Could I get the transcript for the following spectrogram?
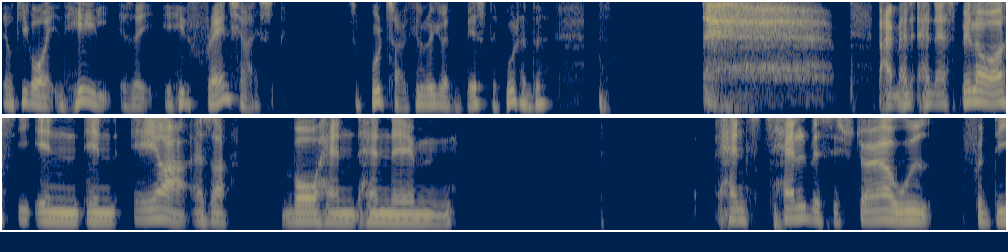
når man kigger over en hel, altså en hel franchise, så burde Tyreek Hill ikke være den bedste. Burde han det? Nej, men han, han er, spiller jo også i en, en æra, altså, hvor han, han øhm, hans tal vil se større ud, fordi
